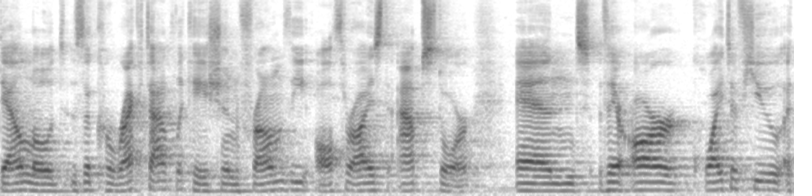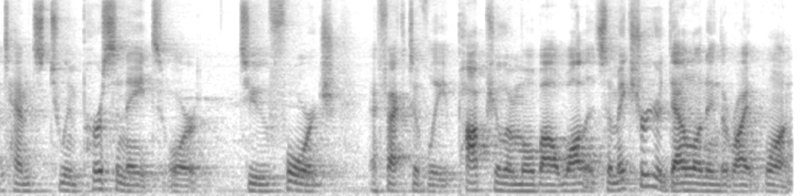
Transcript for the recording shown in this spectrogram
download the correct application from the authorized app store. And there are quite a few attempts to impersonate or to forge effectively popular mobile wallets. So make sure you're downloading the right one.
